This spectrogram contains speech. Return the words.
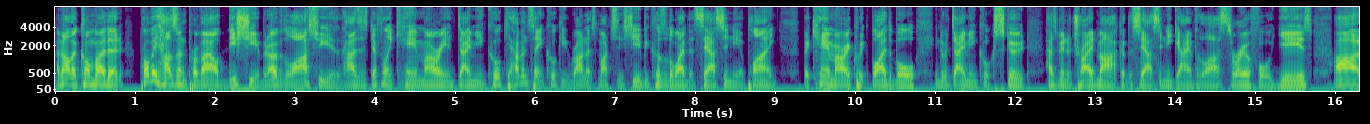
Another combo that probably hasn't prevailed this year, but over the last few years it has, is definitely Cam Murray and Damien Cook. You haven't seen Cookie run as much this year because of the way that South Sydney are playing, but Cam Murray quick play the ball into a Damien Cook scoot has been a trademark of the South Sydney game for the last three or four years. Uh,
